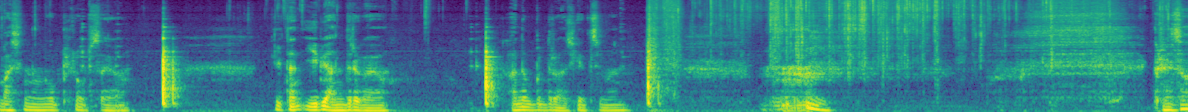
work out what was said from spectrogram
맛있는 거 필요 없어요. 일단 입에 안 들어가요. 아는 분들은 아시겠지만. 그래서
